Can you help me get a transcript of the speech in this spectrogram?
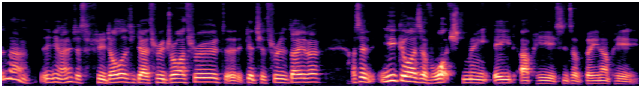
No, you know, just a few dollars. You go through drive through to get you through the data. I said, you guys have watched me eat up here since I've been up here.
